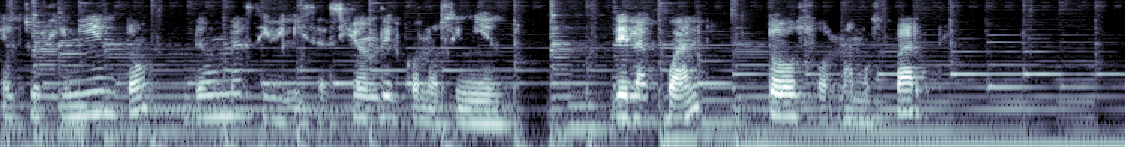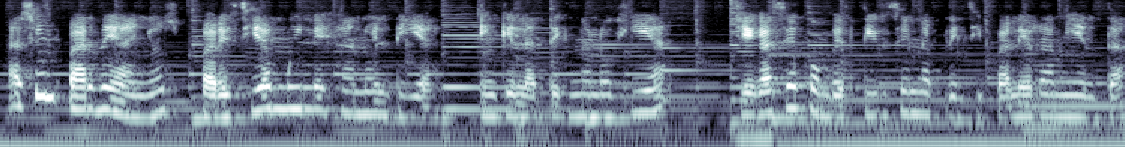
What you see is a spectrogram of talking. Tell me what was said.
el surgimiento de una civilización del conocimiento, de la cual todos formamos parte. Hace un par de años parecía muy lejano el día en que la tecnología llegase a convertirse en la principal herramienta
